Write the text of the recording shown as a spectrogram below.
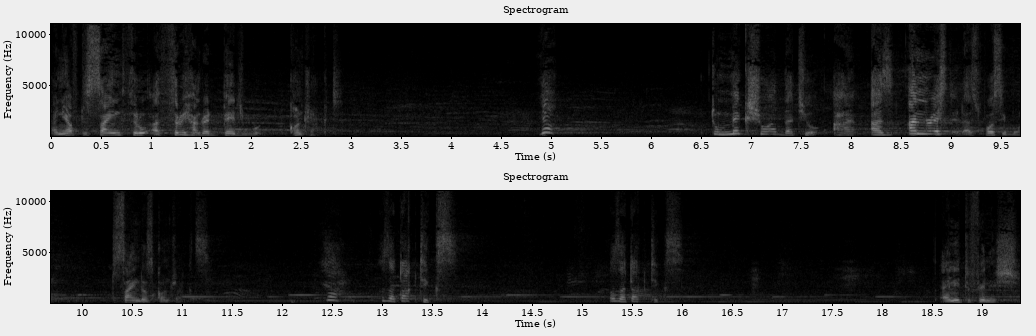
and you have to sign through a 300 page contract. To make sure that you are as unrested as possible to sign those contracts. Yeah, those are tactics. Those are tactics. I need to finish.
